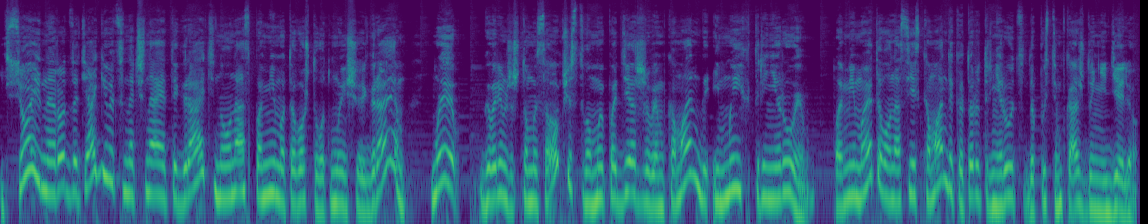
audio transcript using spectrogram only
и все, и народ затягивается, начинает играть, но у нас помимо того, что вот мы еще играем, мы говорим же, что мы сообщество, мы поддерживаем команды, и мы их тренируем. Помимо этого, у нас есть команды, которые тренируются, допустим, каждую неделю.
